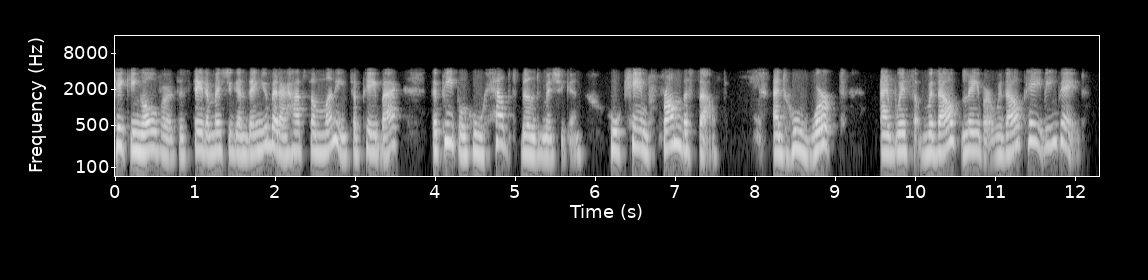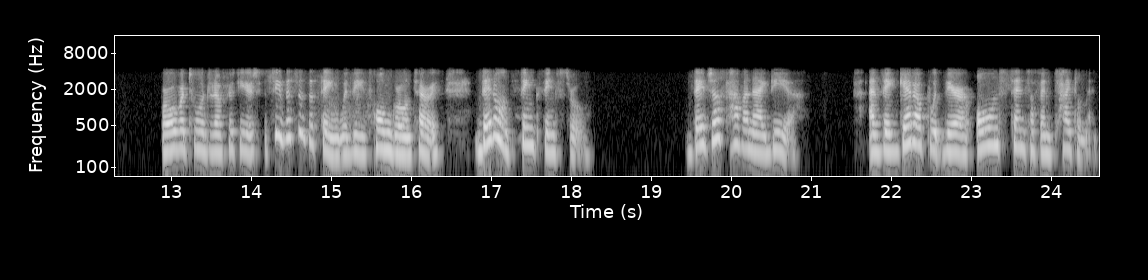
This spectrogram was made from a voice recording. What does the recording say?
taking over the state of Michigan, then you better have some money to pay back the people who helped build Michigan, who came from the South, and who worked and with without labor, without pay, being paid for over 250 years. See, this is the thing with these homegrown terrorists. They don't think things through. They just have an idea, and they get up with their own sense of entitlement.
